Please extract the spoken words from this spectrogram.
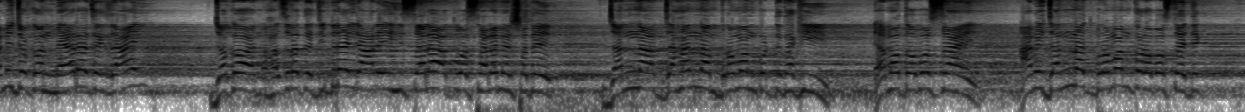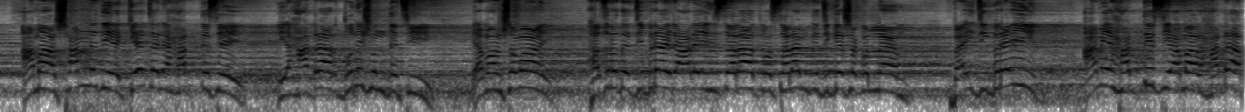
আমি যখন মেরাজে যাই যখন হজরতে জিব্রাইল আলাইহিস সালাতু ওয়াস সালামের সাথে জান্নাত, জাহান্নাম ভ্রমণ করতে থাকি, এমত অবস্থায়, আমি জান্নাত ভ্রমণ করা অবস্থায় দেখ, আমার সামনে দিয়ে কে জানে হাঁটতেছে, এই হাঁটার ধ্বনি শুনতেছি। এমন সময় হজরতে জিব্রাইল ওয়াস সালামকে জিজ্ঞাসা করলাম, ভাই জিব্রাইল, আমি হাঁটতেছি, আমার হাঁটার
